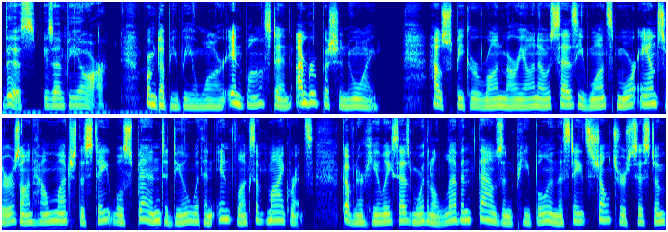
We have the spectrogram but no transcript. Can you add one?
This is NPR. From WBUR in Boston, I'm Rupa Shenoy. House Speaker Ron Mariano says he wants more answers on how much the state will spend to deal with an influx of migrants. Governor Healey says more than 11,000 people in the state's shelter system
